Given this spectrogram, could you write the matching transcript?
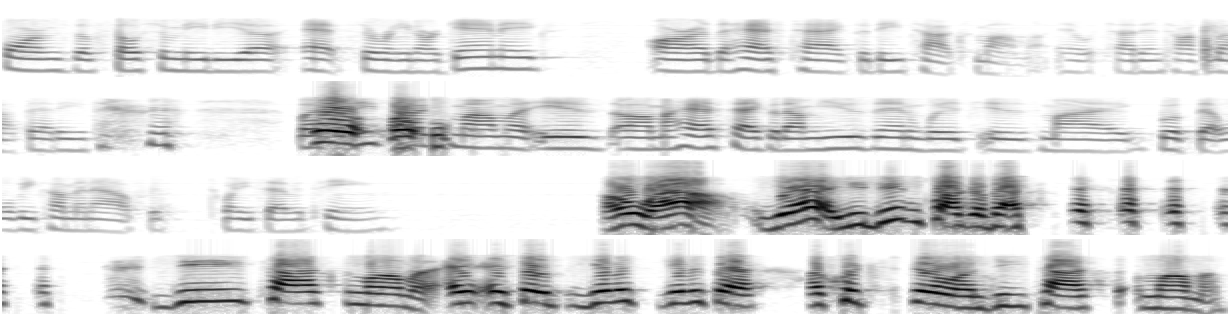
forms of social media at Serene Organics or the hashtag the Detox Momma, which I didn't talk about that either. but well, Detox uh, Mama is um, a hashtag that I'm using, which is my book that will be coming out for 2017. Oh wow! Yeah, you didn't talk about Detox Momma, and, and so give us give us a, a quick spill on Detox Momma.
